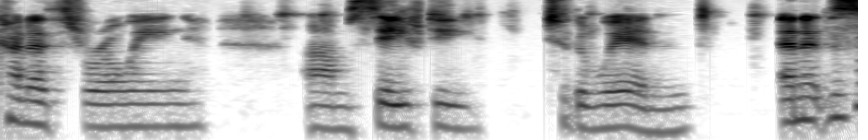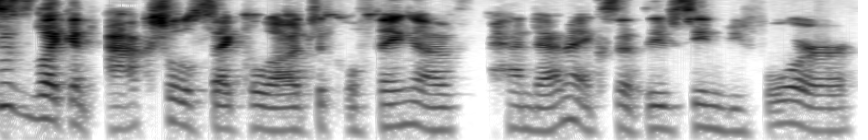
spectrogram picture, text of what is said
kind of throwing um, safety to the wind. And it, this is like an actual psychological thing of pandemics that they've seen before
